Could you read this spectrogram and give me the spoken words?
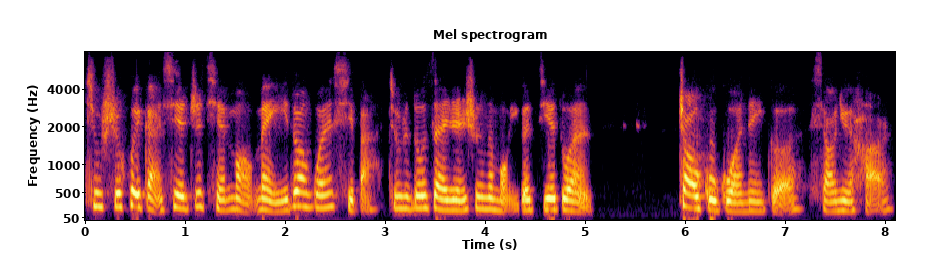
就是会感谢之前某每一段关系吧，就是都在人生的某一个阶段照顾过那个小女孩儿，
